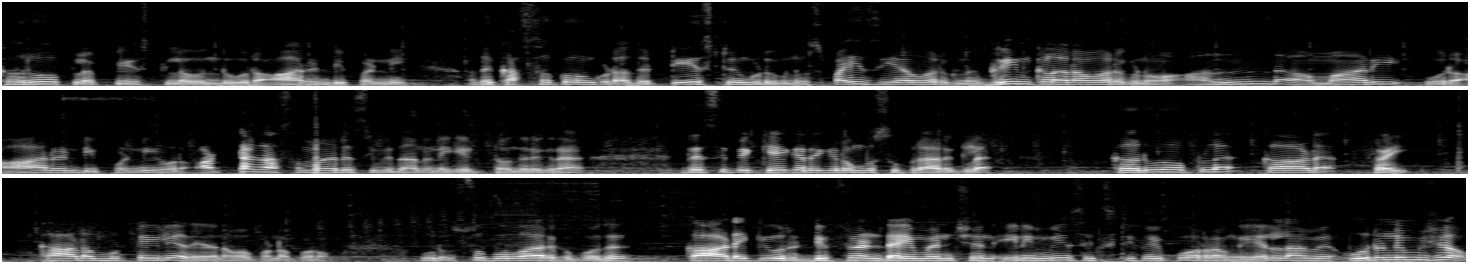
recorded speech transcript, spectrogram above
கருவேப்பிலை பேஸ்ட்டில் வந்து ஒரு ஆரண்டி பண்ணி அது கசக்கவும் கூடாது டேஸ்ட்டும் கொடுக்கணும் ஸ்பைசியாகவும் இருக்கணும் க்ரீன் கலராகவும் இருக்கணும். அந்த மாதிரி ஒரு ஆரண்டி பண்ணி ஒரு அட்டகாசமான ரெசிபி தான் நினைக்கிட்டு வந்திருக்கிறேன். ரெசிபி கேட்குறதுக்கு ரொம்ப சூப்பராக இருக்குல்ல? கருவேப்பிலை காடை ஃப்ரை காடை முட்டையிலேயே அதே நம்ம பண்ண போகிறோம் ஒரு சூப்பராக இருக்க போது காடைக்கு ஒரு டிஃப்ரெண்ட் டைமென்ஷன் இனிமேல் சிக்ஸ்டி ஃபைவ் போடுறவங்க எல்லாமே ஒரு நிமிஷம்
